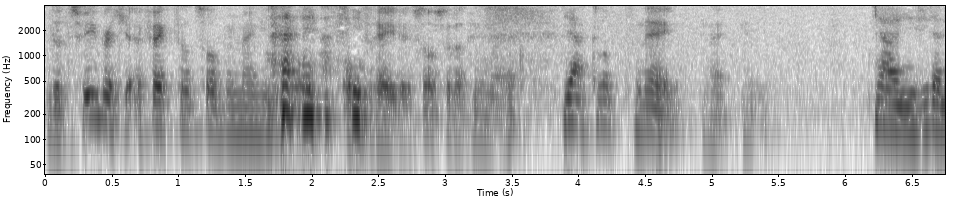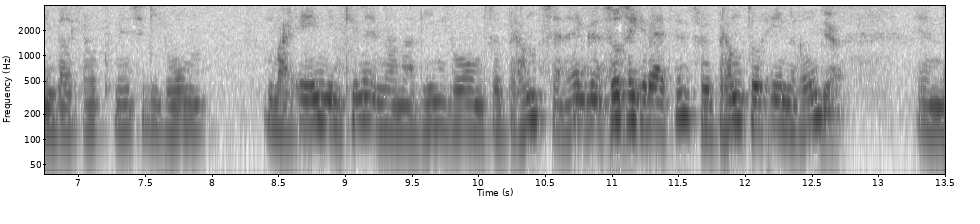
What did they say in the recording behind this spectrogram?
dat zwiebertje effect dat zal bij mij niet op- optreden, zoals we dat noemen. Hè. Ja, klopt. Nee, nee. nee. Ja, je ziet dat in België ook. Mensen die gewoon maar één ding kunnen en dan nadien gewoon verbrand zijn. Hè. Zo zeggen wij het, hè, verbrand door één rol. Ja, En,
